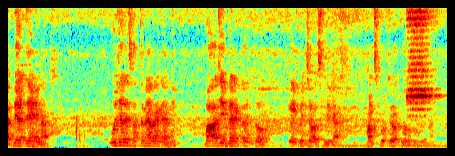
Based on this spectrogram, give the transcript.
అభ్యర్థి అయిన పూజారి సత్యనారాయణ గారిని బాజీ డైరెక్టర్తో గెలిపించవలసిందిగా మనస్ఫూర్తిగా కోరుకుంటున్నాను.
